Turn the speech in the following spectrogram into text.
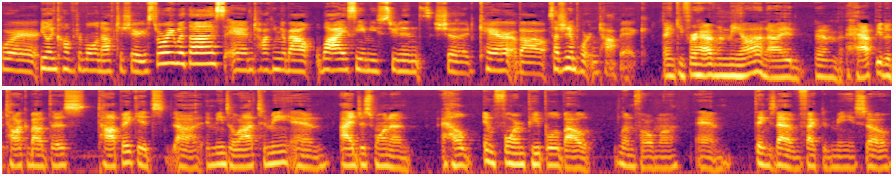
for feeling comfortable enough to share your story with us and talking about why CMU students should care about such an important topic. Thank you for having me on. I am happy to talk about this topic. It's uh, it means a lot to me, and I just want to help inform people about lymphoma and things that have affected me. So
